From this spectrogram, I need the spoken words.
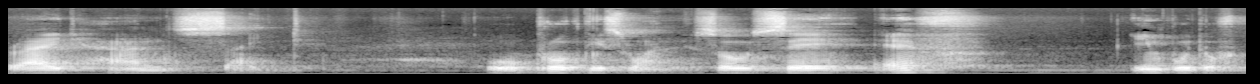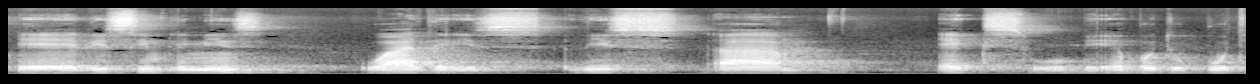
right hand side. We'll prove this one. So say f input of a, this simply means while there is this um, x, will be able to put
